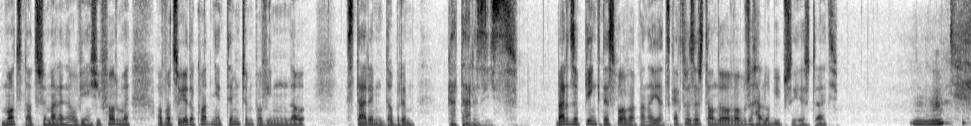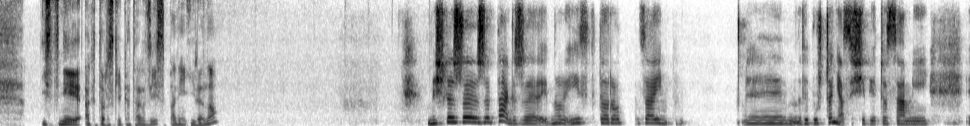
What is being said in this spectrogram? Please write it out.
mocno trzymane na uwięzi formy, owocuje dokładnie tym, czym powinno starym, dobrym katarzis. Bardzo piękne słowa pana Jacka, który zresztą do Wałbrzycha lubi przyjeżdżać. Mhm. Istnieje aktorskie katarzis, pani Ireno? Myślę, że, że tak, że no jest to rodzaj y, wypuszczenia z siebie czasami y,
